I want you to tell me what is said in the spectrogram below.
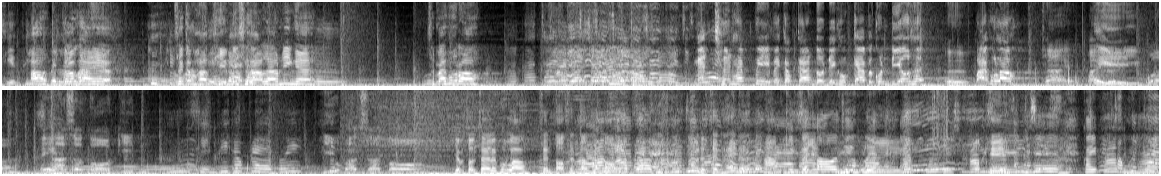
เสียงพี่อ้าวเขาเป็นก็แล้วไงอะฉันก็พาทีมนี้ชนะแล้วนี่ไงเออใช่ไหมพวกเรา ใช่ใช่ใช่ใช่ใช่ใช่งั้นเชิญแฮปปี้ไปกับการโดดเด่นของแกเป็นคนเดียวเถอะ เออ ไปพวกเรา ใช่ ไปเลยดีกว่า ไปหาสตอกินเออเสียงพี่เขาแปลกเว้ย หิวผัดสตอ อย่าไปสนใจเลยพวกเราเซ็นต่อเซ็นต่อเซ็นต่อครับครับครับเดี๋ยวเซ็นให้นะห้ามกินสตอถึงเลยครับโอเค ใครพลาดนะฮะ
